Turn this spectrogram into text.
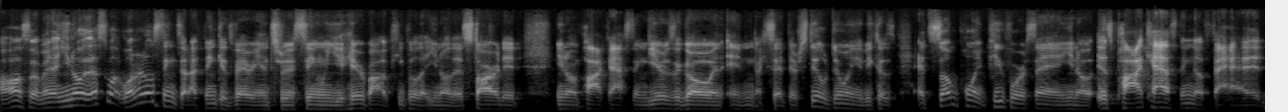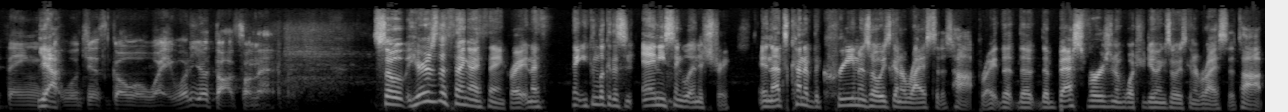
Awesome, man. You know, that's what, one of those things that I think is very interesting when you hear about people that, you know, that started, you know, podcasting years ago. And, and like I said, they're still doing it because at some point people are saying, you know, is podcasting a fad thing yeah. that will just go away? What are your thoughts on that? So here's the thing I think, right? And I think you can look at this in any single industry, and that's kind of the cream is always going to rise to the top, right? The, the the best version of what you're doing is always going to rise to the top.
